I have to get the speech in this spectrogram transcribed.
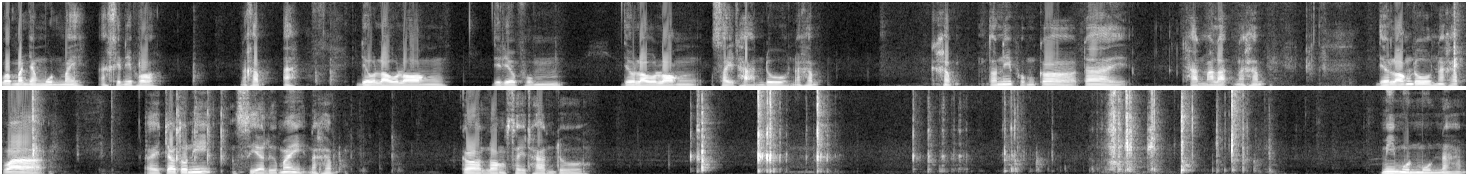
ว่ามันยังหมุนไหมอะแค่นี้พอนะครับอะเดี๋ยวเราลอง เดี๋ยวเดี๋ยวผม เดี๋ยวเราลองใส่ฐานดูนะครับ ครับ ตอนนี้ผมก็ได้ฐานมาล้วนะครับ เดี๋ยวลองดูนะครับว่าไอ้เจ้าตัวนี้เสียหรือไม่นะครับ ก็ลองใส่ฐานดูมีหมุนหมุนนะครับ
